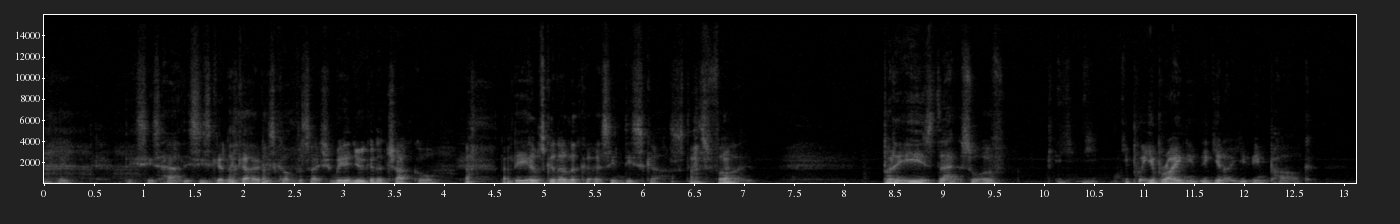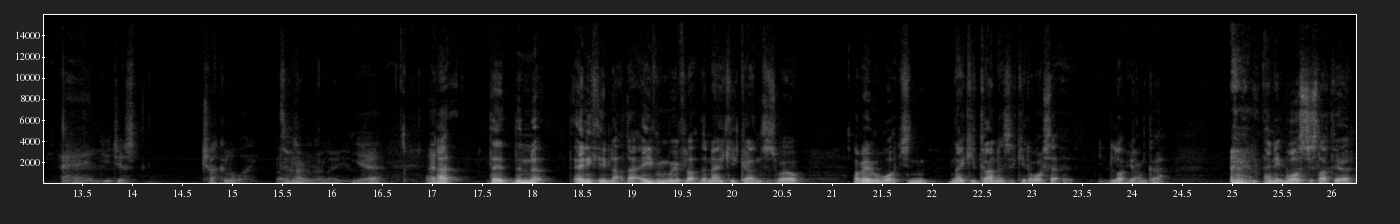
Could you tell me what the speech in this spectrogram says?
this is how this is going to go. This conversation. Me and you are going to chuckle. Liam's going to look at us in disgust. It's fine. but it is that sort of. You, you put your brain, in, you know, in park, and you just chuckle away. basically. Totally. Yeah. And Uh, the, the, anything like that, even with like the Naked Guns as well. I remember watching Naked Gun as a kid. I watched that a lot younger, and it was just like a.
